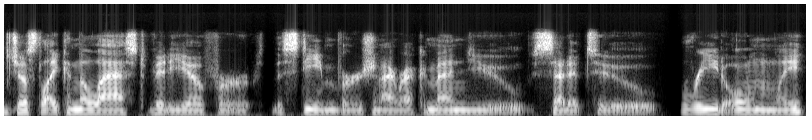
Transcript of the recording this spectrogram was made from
just like in the last video for the Steam version, I recommend you set it to read only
